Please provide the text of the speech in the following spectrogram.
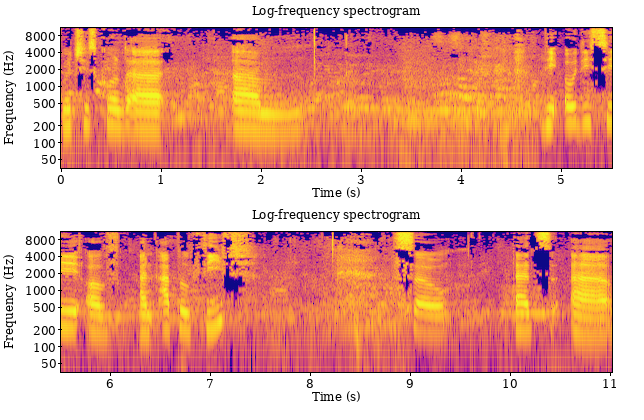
which is called uh, um, "The Odyssey of an Apple Thief." So that's uh,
